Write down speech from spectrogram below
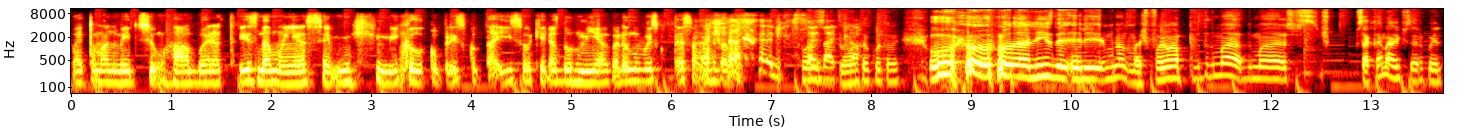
vai tomar no meio do seu rabo. Era três da manhã, você me, me colocou pra escutar isso. Eu queria dormir, agora eu não vou escutar essa merda. não. Ele sai da também. O, o, o Léo Lins, ele, Mano, mas foi uma puta de uma, de uma sacanagem que fizeram com ele.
